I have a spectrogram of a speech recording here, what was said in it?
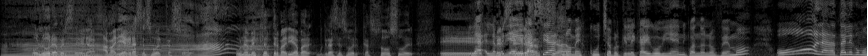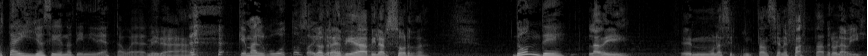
Ah. Olor a perseverancia. A María Gracia Subercasó. Ah. Una mezcla entre María Gracia Subercasó, Suber, eh, La, la María. Gracia no me escucha porque le caigo bien y cuando nos vemos, hola Natalia, ¿cómo está? Y yo así que no tiene idea esta weá. Mira. Qué mal gusto soy La otra vez vi a Pilar Sorda. ¿Dónde? La vi en una circunstancia nefasta, pero la vi.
